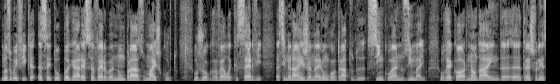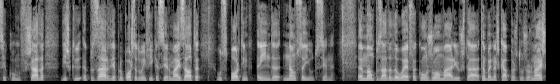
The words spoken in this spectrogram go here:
mas o Benfica aceitou pagar essa verba num prazo mais curto. O jogo revela que Servi assinará em janeiro um contrato de 5 anos e meio. O Record não dá ainda a transferência como fechada, diz que apesar de a proposta do Benfica ser mais alta, o Sporting ainda não saiu de cena. A mão pesada da UEFA com João Mário está também nas capas dos jornais.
